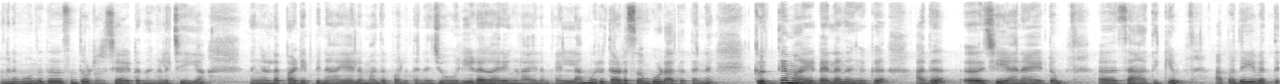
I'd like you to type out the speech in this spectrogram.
അങ്ങനെ മൂന്ന് ദിവസം തുടർച്ചയായിട്ട് നിങ്ങൾ ചെയ്യുക. നിങ്ങളുടെ പഠിപ്പിനായാലും അതുപോലെ തന്നെ ജോലിയുടെ കാര്യങ്ങളായാലും എല്ലാം ഒരു തടസ്സവും കൂടാതെ തന്നെ കൃത്യമായിട്ട് തന്നെ നിങ്ങൾക്ക് അത് ചെയ്യാനായിട്ടും സാധിക്കും. അപ്പോൾ ദൈവത്തെ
